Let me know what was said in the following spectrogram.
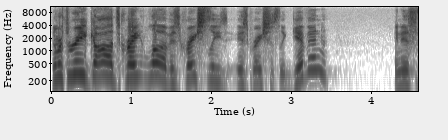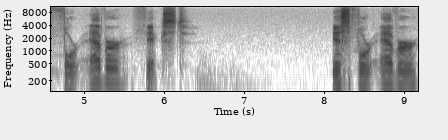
Number three, God's great love is graciously, is graciously given and is forever fixed. Is forever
